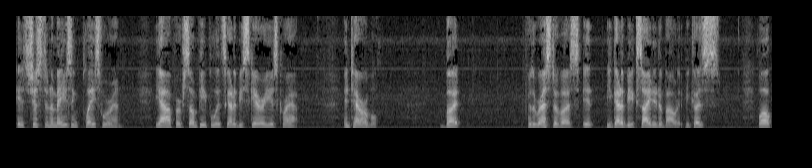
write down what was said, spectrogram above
it's just an amazing place we're in. Yeah, for some people it's got to be scary as crap and terrible. But for the rest of us, it you got to be excited about it because well,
